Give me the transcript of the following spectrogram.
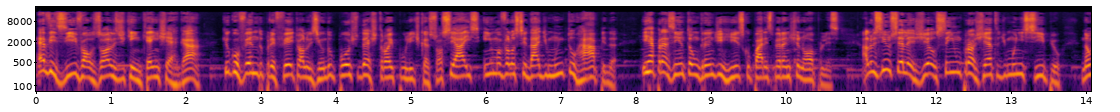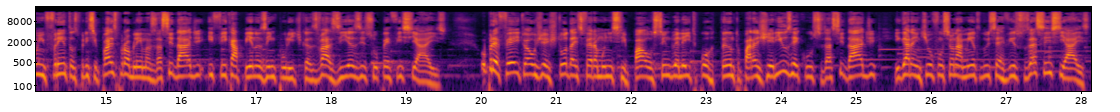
É visível aos olhos de quem quer enxergar que o governo do prefeito Aluzinho do Posto destrói políticas sociais em uma velocidade muito rápida e representa um grande risco para Esperantinópolis. Aluzinho se elegeu sem um projeto de município, não enfrenta os principais problemas da cidade e fica apenas em políticas vazias e superficiais. O prefeito é o gestor da esfera municipal, sendo eleito, portanto, para gerir os recursos da cidade e garantir o funcionamento dos serviços essenciais,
